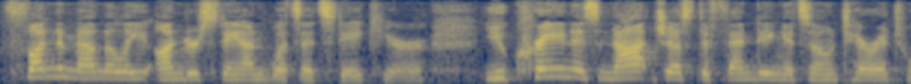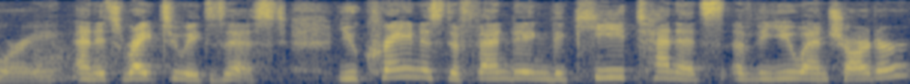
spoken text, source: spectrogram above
fundamentally understand what's at stake here. Ukraine is not just defending its own territory and its right to exist. Ukraine is defending the key tenets of the UN Charter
